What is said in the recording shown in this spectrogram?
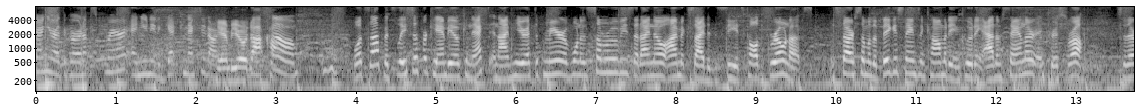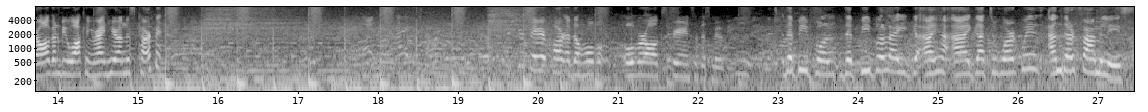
at the Grown Ups premiere, and you need to get connected on Cambio.com. What's up? It's Lisa for Cambio Connect, and I'm here at the premiere of one of the summer movies that I know I'm excited to see. It's called Grown Ups. It stars some of the biggest names in comedy, including Adam Sandler and Chris Rock. So they're all going to be walking right here on this carpet. What's your favorite part of the whole overall experience of this movie? the people, the people I, I, I got to work with, and their families.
